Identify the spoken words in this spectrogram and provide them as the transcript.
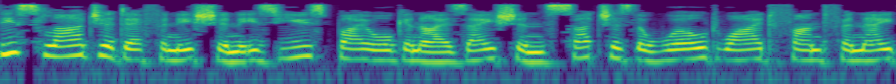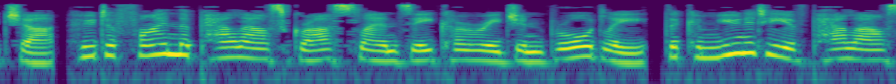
This larger definition is used by organizations such as the Worldwide Fund for Nature, who define the Palouse grasslands ecoregion broadly. The community of Palouse,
